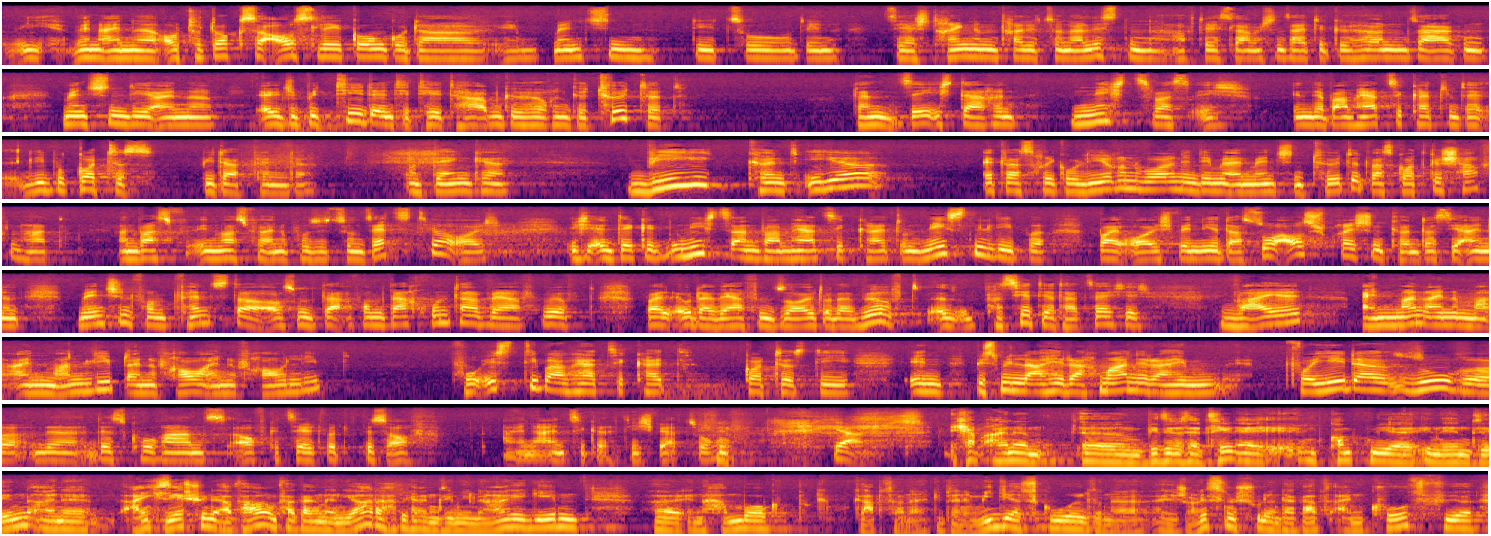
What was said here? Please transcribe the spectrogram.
wenn eine orthodoxe Auslegung oder Menschen, die zu den sehr strengen Traditionalisten auf der islamischen Seite gehören, sagen, Menschen, die eine LGBT-Identität haben, gehören getötet, dann sehe ich darin nichts, was ich in der Barmherzigkeit und der Liebe Gottes wiederfinde. Und denke, wie könnt ihr etwas regulieren wollen, indem ihr einen Menschen tötet, was Gott geschaffen hat. An was, in was für eine Position setzt ihr euch? Ich entdecke nichts an Barmherzigkeit und Nächstenliebe bei euch, wenn ihr das so aussprechen könnt, dass ihr einen Menschen vom Fenster aus dem Dach, vom Dach runterwirft weil, oder werfen sollt oder wirft. Also passiert ja tatsächlich, weil ein Mann eine, einen Mann liebt, eine Frau eine Frau liebt. Wo ist die Barmherzigkeit Gottes, die in Bismillahirrahmanirrahim vor jeder Sure des Korans aufgezählt wird, bis auf eine einzige, die Schwertsure. Ja. Ich habe eine, äh, wie Sie das erzählen, äh, kommt mir in den Sinn, eine eigentlich sehr schöne Erfahrung im vergangenen Jahr. Da habe ich ein Seminar gegeben äh, in Hamburg. Gab es eine, gibt eine Media School, so eine äh, Journalistenschule, und da gab es einen Kurs für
